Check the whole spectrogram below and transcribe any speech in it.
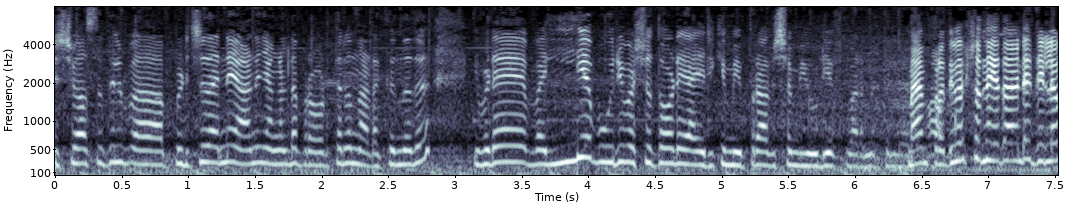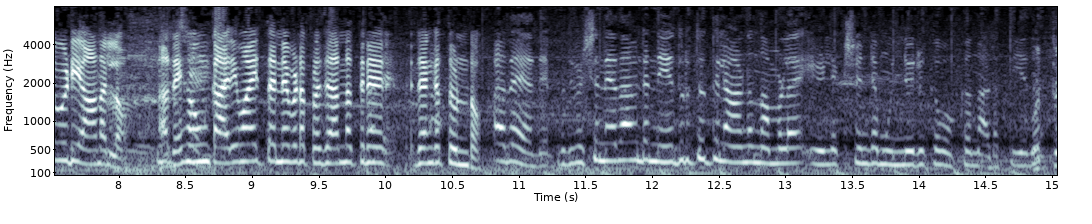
വിശ്വാസത്തിൽ പിടിച്ചു തന്നെയാണ് ഞങ്ങളുടെ പ്രവർത്തനം നടക്കുന്നത്. ഇവിടെ വലിയ ഭൂരിപക്ഷത്തോടെ ആയിരിക്കും ഇപ്രാവശ്യം യു ഡി എഫ് ഭരണത്തിൽ മാം പ്രതിപക്ഷ നേതാവിന്റെ ജില്ല കൂടിയാണല്ലോ അദ്ദേഹവും കാര്യമായി തന്നെ ഇവിടെ പ്രചാരണത്തിന് രംഗത്തുണ്ടോ? അതെ അതെ. പ്രതിപക്ഷ നേതാവിന്റെ നേതൃത്വത്തിലാണ് നമ്മൾ ഇലക്ഷന്റെ മുന്നൊരുക്കം ഒക്കെ നടത്തിയത്. ഒറ്റ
